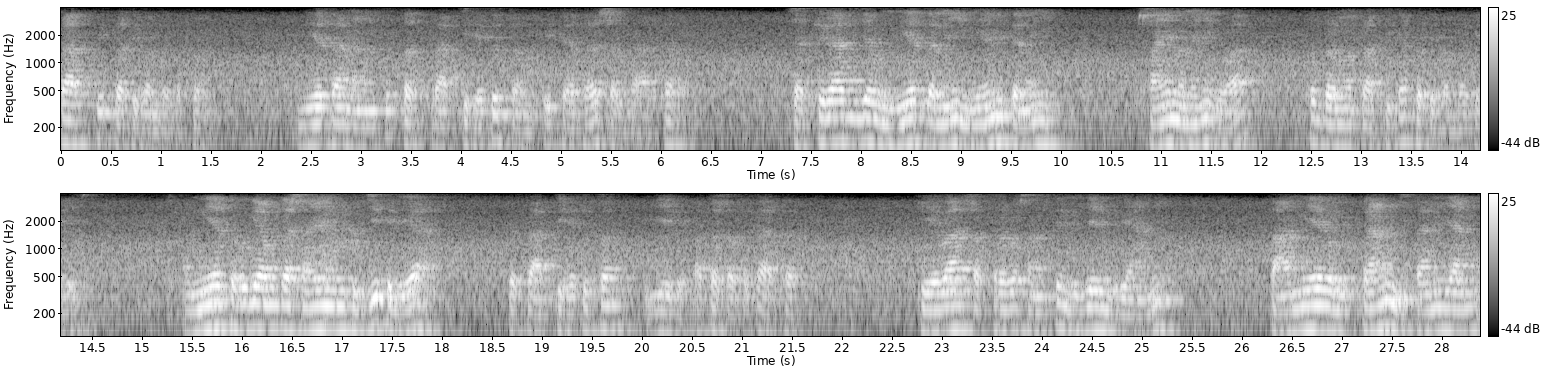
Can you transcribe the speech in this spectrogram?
प्राप्ति प्रतिबंधक नियता नाम तो तत्प्राप्ति हेतुत्व इत्यर्थ शब्दार्थ। चक्षुरादि जब नियत नहीं, नियमित नहीं, संयम नहीं हुआ तो ब्रह्म प्राप्ति का प्रतिबंधक है। नियत हो गया उनका संयम, उनको जीत लिया। तो प्राप्ति हेतु तो ये अत शब्द का अर्थ केवल शत्रु शांति निजेन्द्रिया तानी एवं मित्राणी जितानी जानी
